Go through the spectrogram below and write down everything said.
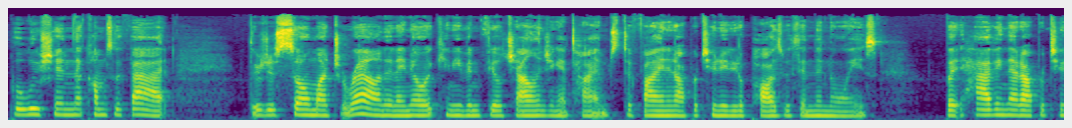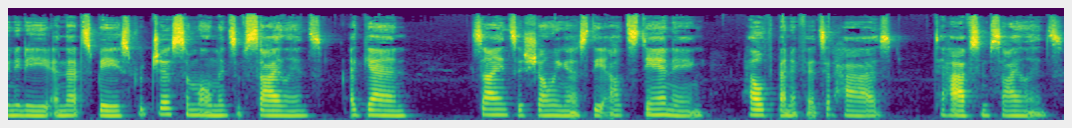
pollution that comes with that. There's just so much around, and I know it can even feel challenging at times to find an opportunity to pause within the noise. But having that opportunity and that space for just some moments of silence, again, science is showing us the outstanding health benefits it has to have some silence.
